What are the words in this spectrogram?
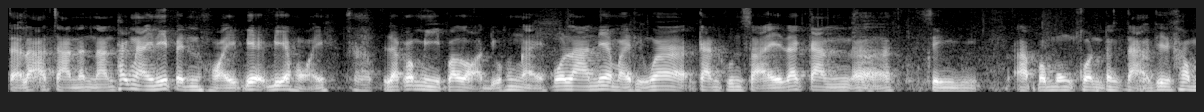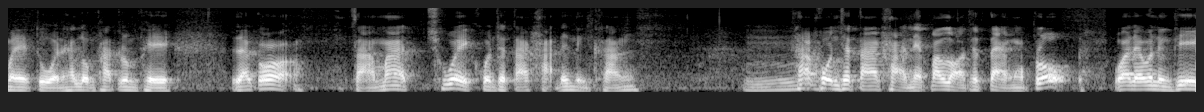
แต่ละอาจารย์นั้นๆข้างในนี่เป็นหอยเบี้ยเบี้ยหอย ครับแล้วก็มีประหลอดอยู่ข้างในโบราณเนี่ยหมายถึงว่าการคุณใสยและการเอ่อสิ่งอัปมงคลต่างๆ ที่เข้ามาในตัวนะฮะลมพัดลมเพ แล้วก็สามารถช่วยคนชะตาขาดได้หนึ่งครั้งอืมถ้าคนชะตาขาดเนี่ยประหลอดจะแตกมาโป๊ะว่าในวันหนึ่งที่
